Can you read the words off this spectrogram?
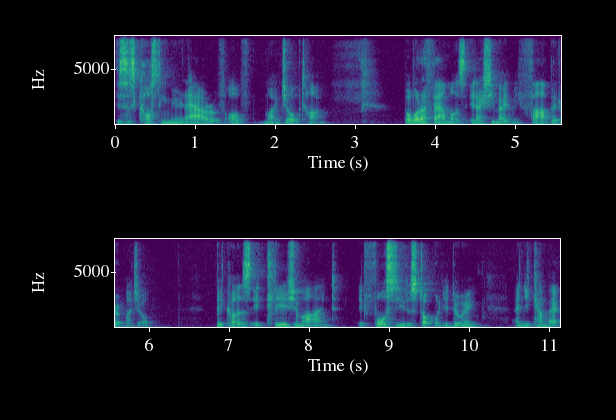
This is costing me an hour of, of my job time. But what I found was it actually made me far better at my job because it clears your mind, it forces you to stop what you're doing, and you come back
